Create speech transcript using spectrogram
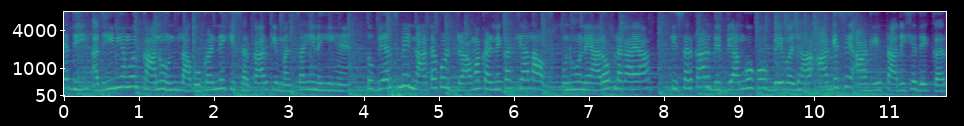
यदि अधिनियम और कानून लागू करने की सरकार की मंशा ही नहीं है तो व्यर्थ में नाटक और ड्रामा करने का क्या लाभ? उन्होंने आरोप लगाया कि सरकार दिव्यांगों को बेवजह आगे से आगे तारीखें देकर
